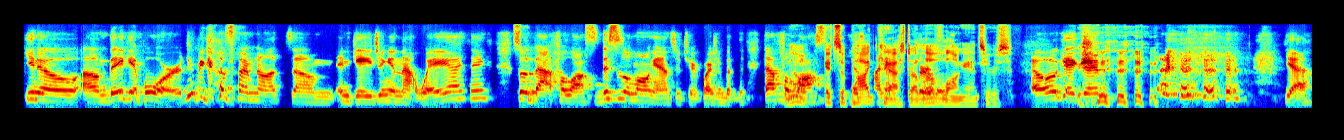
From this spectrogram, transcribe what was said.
you know um, they get bored because i'm not um, engaging in that way i think. So that philosophy this is a long answer to your question but that philosophy no, it's a podcast kind of i love long answers. Oh okay good. Yeah.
